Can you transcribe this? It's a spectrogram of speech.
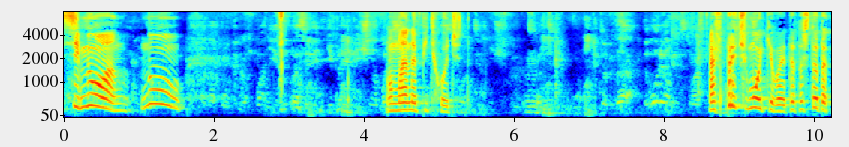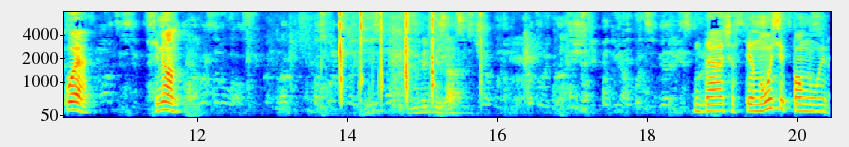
Семен, ну. Он мене пить хочет. Аж причмокивает. Это что такое? Семен. Да, сейчас тебе носик помоет.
